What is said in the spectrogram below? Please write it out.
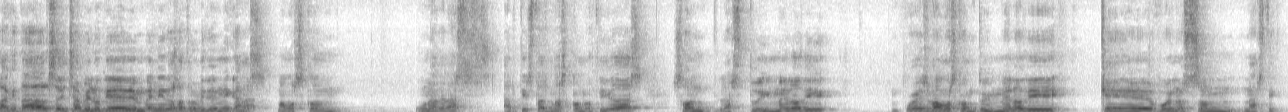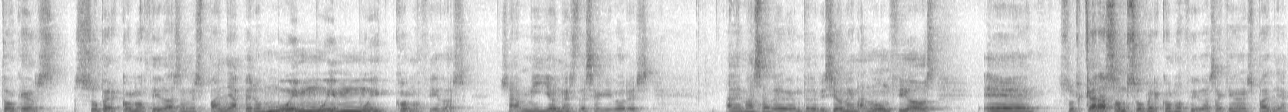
Hola, ¿qué tal? Soy Xavi Luque, bienvenidos a otro vídeo de mi canal. Vamos con una de las artistas más conocidas, son las Twin Melody. Pues vamos con Twin Melody, que bueno, son unas TikTokers súper conocidas en España, pero muy, muy, muy conocidas. O sea, millones de seguidores. Además salen en televisión, en anuncios. eh, sus caras son súper conocidas aquí en España.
